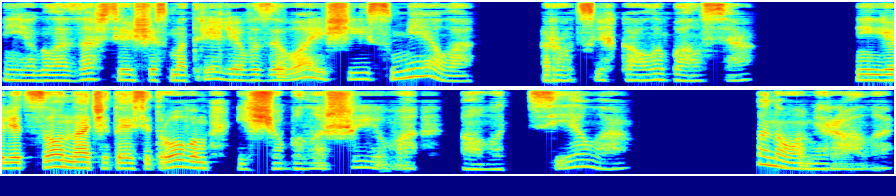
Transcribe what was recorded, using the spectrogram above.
Ее глаза все еще смотрели вызывающе и смело. Рот слегка улыбался. Ее лицо, начатое Сетровым, еще было живо, а вот тело... Оно умирало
